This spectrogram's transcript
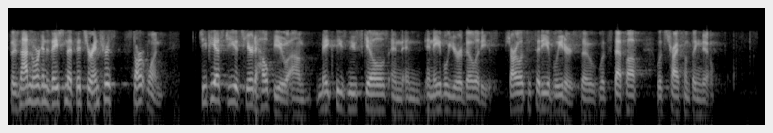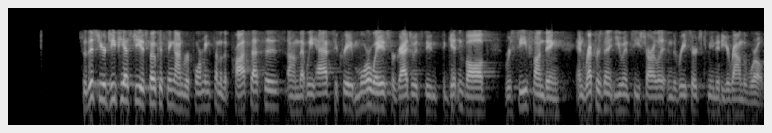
If there's not an organization that fits your interest, start one. GPSG is here to help you um, make these new skills and, and enable your abilities. Charlotte's a city of leaders, so let's step up, let's try something new. So this year, GPSG is focusing on reforming some of the processes um, that we have to create more ways for graduate students to get involved, receive funding, and represent UNC Charlotte in the research community around the world.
